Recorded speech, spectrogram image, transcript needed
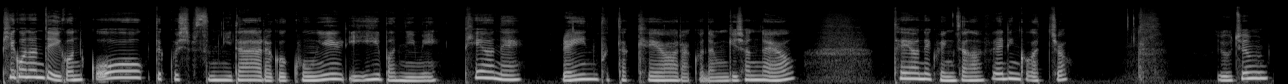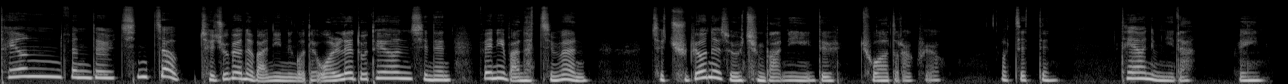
피곤한데 이건 꼭 듣고 싶습니다. 라고 0122번님이 태연의 Rain 부탁해요. 라고 남기셨나요? 태연의 굉장한 팬인 것 같죠? 요즘 태연 팬들 진짜 제 주변에 많이 있는 것 같아요. 원래도 태연 씨는 팬이 많았지만 제 주변에서 요즘 많이들 좋아하더라고요. 어쨌든 태연입니다. Rain.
